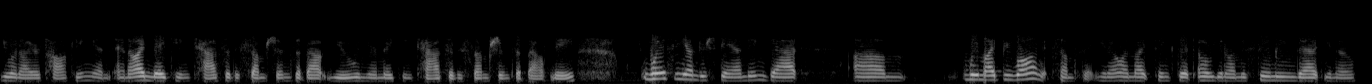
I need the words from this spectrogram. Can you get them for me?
you and I are talking, and, and I'm making tacit assumptions about you, and you're making tacit assumptions about me, with the understanding that um, we might be wrong at something. You know, I might think that, oh, you know, I'm assuming that, you know,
